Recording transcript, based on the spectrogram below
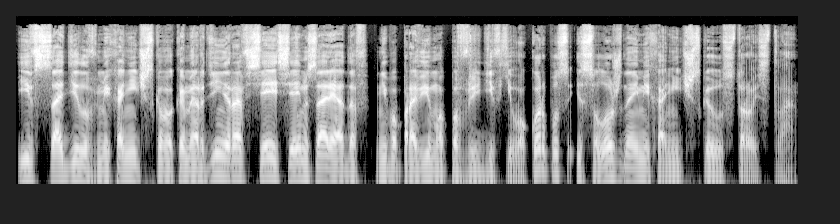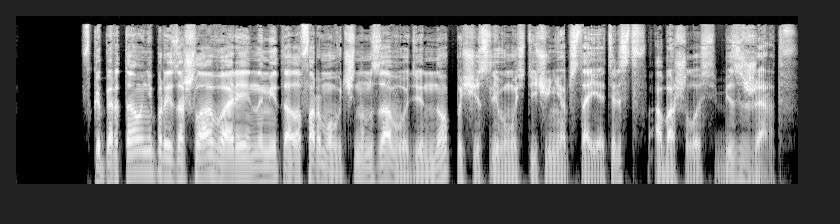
и всадил в механического камердинера все семь зарядов, непоправимо повредив его корпус и сложное механическое устройство. В Капертауне произошла авария на металлоформовочном заводе, но по счастливому стечению обстоятельств обошлось без жертв.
